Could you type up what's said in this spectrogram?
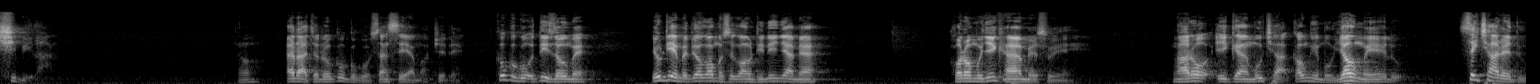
ရှိပြီလားနော်အဲ့ဒါကျွန်တော်ကိုယ့်ကိုယ်ကိုစမ်းစစ်ရမှာဖြစ်တယ်ကိုယ့်ကိုယ်ကိုအသိဆုံးပဲရုပ်တရက်မပြောကောင်းမဆိုကောင်းဒီနေ့ညများခေါ်တော်မူခြင်းခံရမယ်ဆိုရင်ငါတော့ဧကံမုချကောင်းကင်ဘုံရောက်မယ်လို့စိတ်ချတဲ့သူ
